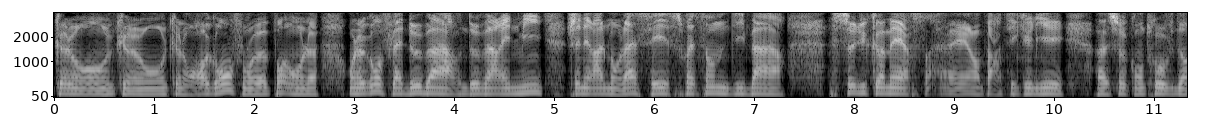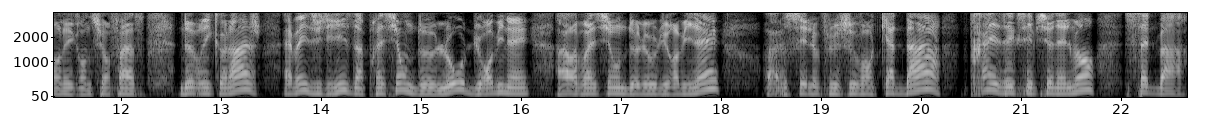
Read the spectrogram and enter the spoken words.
que l'on que l'on regonfle, on le, on le on le gonfle à deux bars, deux bars et demi généralement. Là c'est 70 bars. Ceux du commerce et en particulier euh, ceux qu'on trouve dans les grandes surfaces de bricolage, eh ben, ils utilisent la pression de l'eau du robinet. Alors la pression de l'eau du robinet, c'est le plus souvent 4 bars, très exceptionnellement 7 bars.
